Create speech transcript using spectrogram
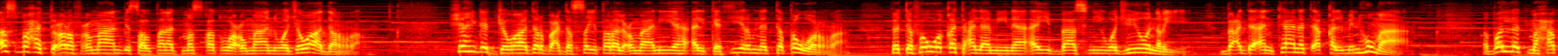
أصبحت تعرف عمان بسلطنة مسقط وعمان وجوادر. شهدت جوادر بعد السيطرة العمانية الكثير من التطور فتفوقت على مينائي باسني وجيونري بعد أن كانت أقل منهما. ظلت محط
